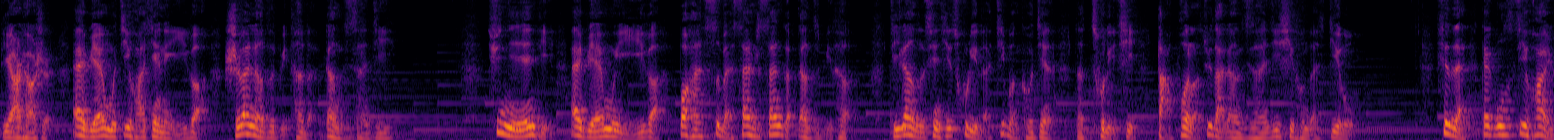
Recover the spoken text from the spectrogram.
第二条是，IBM 计划建立一个十万量子比特的量子计算机。去年年底，IBM 以一个包含四百三十三个量子比特及量子信息处理的基本构件的处理器，打破了最大量子计算机系统的记录。现在，该公司计划与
